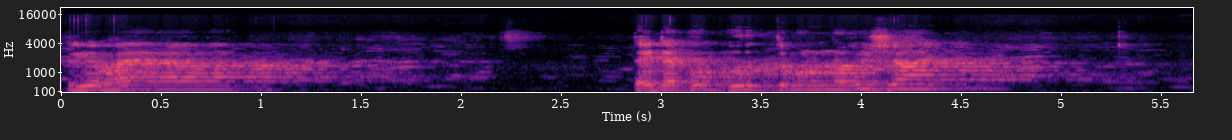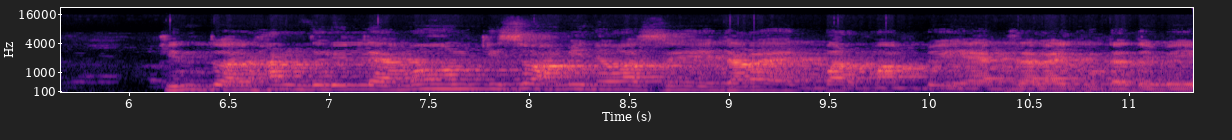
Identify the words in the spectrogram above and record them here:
প্রিয় ভাইয়েরা, আমার এটা খুব গুরুত্বপূর্ণ বিষয়। কিন্তু আলহামদুলিল্লাহ এমন কিছু আমিনও আছে যারা একবার মাপবে, এক জায়গায় ফুটা দেবে।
